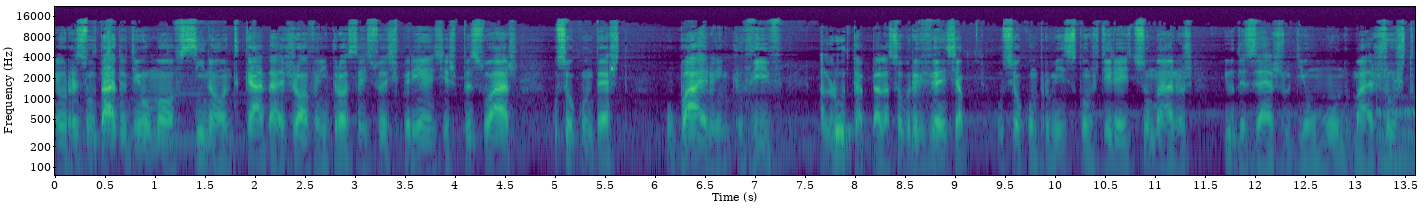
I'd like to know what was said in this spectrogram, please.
é o resultado de uma oficina onde cada jovem trouxe as suas experiências pessoais, o seu contexto, o bairro em que vive, a luta pela sobrevivência, o seu compromisso com os direitos humanos e o desejo de um mundo mais justo.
